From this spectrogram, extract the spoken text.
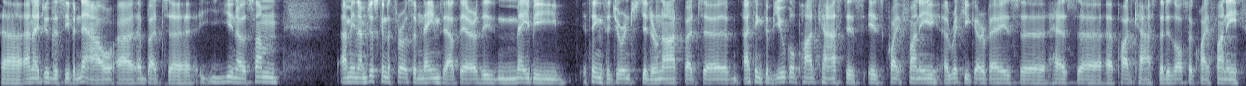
uh, and I do this even now, uh, but uh, you know, some. I mean, I'm just going to throw some names out there. These may be things that you're interested in or not, but uh, I think the Bugle podcast is is quite funny. Uh, Ricky Gervais uh, has a podcast that is also quite funny,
